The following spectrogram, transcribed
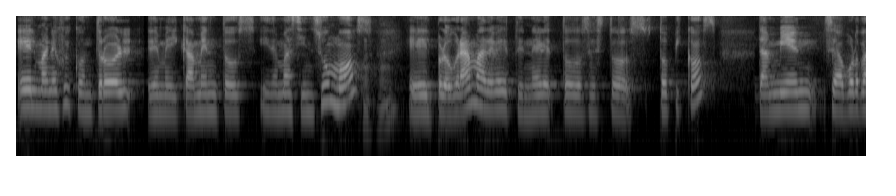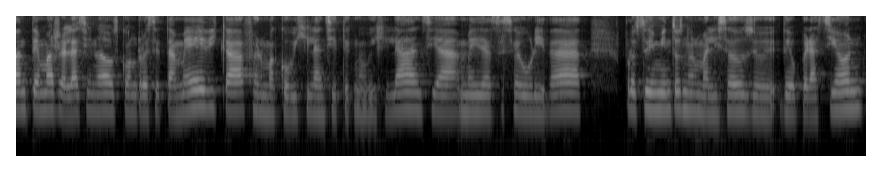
el manejo y control de medicamentos y demás insumos. El programa debe tener todos estos tópicos. También se abordan temas relacionados con receta médica, farmacovigilancia y tecnovigilancia, medidas de seguridad, procedimientos normalizados de, operación,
